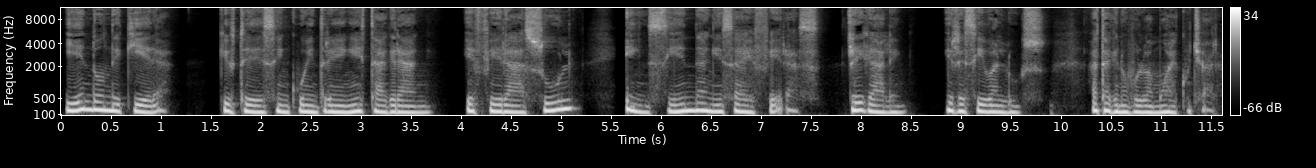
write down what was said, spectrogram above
y en donde quiera que ustedes se encuentren en esta gran esfera azul, enciendan esas esferas, regalen y reciban luz hasta que nos volvamos a escuchar.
